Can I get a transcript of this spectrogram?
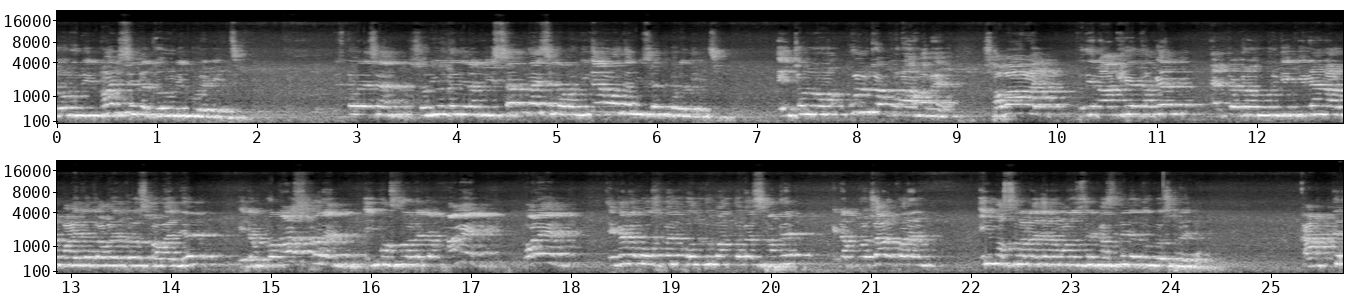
জরুরি নয় সেটা জরুরি করে দিয়েছে। বুঝতে পেরেছেন? শরীয়তে যেটা নিষেধ নাই সেটা আমার নিজের মধ্যে নিষেধ করে দিয়েছে। এই জন্য উল্টো করা হবে। সবাই যদি না খেয়ে থাকেন, একটা করে মুরগি কিনেন আর বাইরে জবাই করে সবাই দিয়ে এটা প্রকাশ করেন, এই মশলাটা ভাঙেন করেন, যেখানে বসবেন বন্ধু বান্ধবের সাথে, এটা প্রচার করেন, এই মশলাটা যেন মানুষের কাছ থেকে দূরে সরে যায়। কাটতে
